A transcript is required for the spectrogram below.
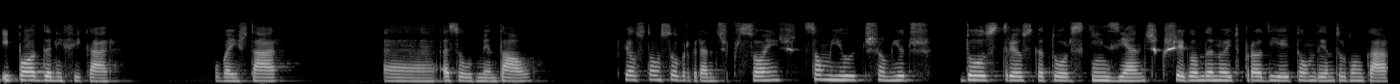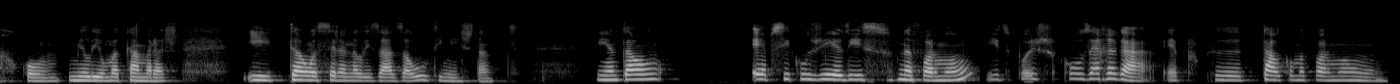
e pode danificar o bem-estar, a saúde mental, porque eles estão sobre grandes pressões, são miúdos, são miúdos 12, 13, 14, 15 anos que chegam da noite para o dia e estão dentro de um carro com mil e uma câmaras e estão a ser analisados ao último instante. E então é a psicologia disso na Fórmula 1 e depois com os RH. É porque, tal como a Fórmula 1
